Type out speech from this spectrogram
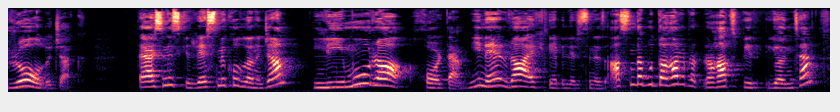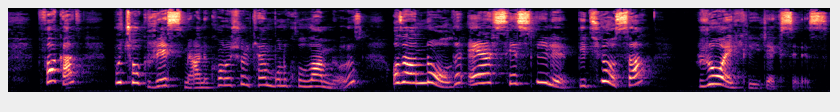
ro olacak. Dersiniz ki resmi kullanacağım. Limu ra hordam. Yine ra ekleyebilirsiniz. Aslında bu daha rahat bir yöntem. Fakat bu çok resmi. Hani konuşurken bunu kullanmıyoruz. O zaman ne oldu? Eğer sesliyle bitiyorsa ro ekleyeceksiniz.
